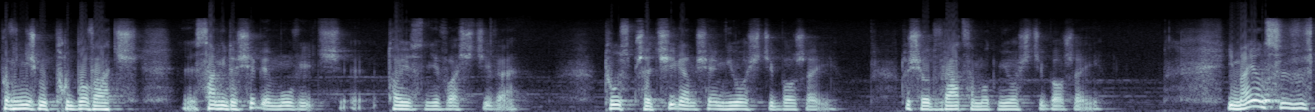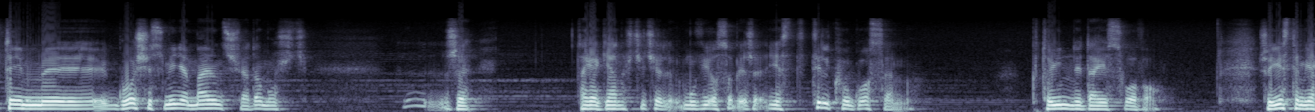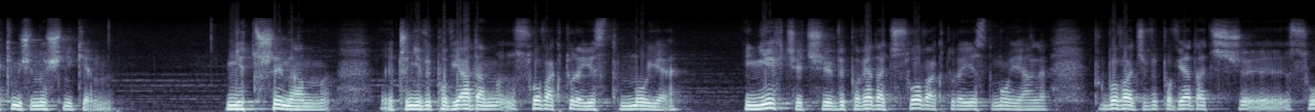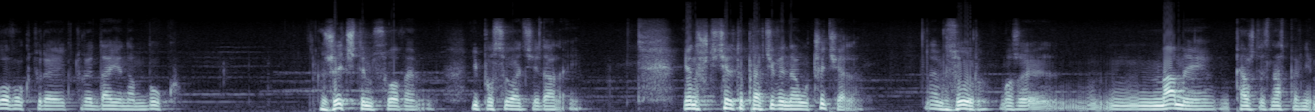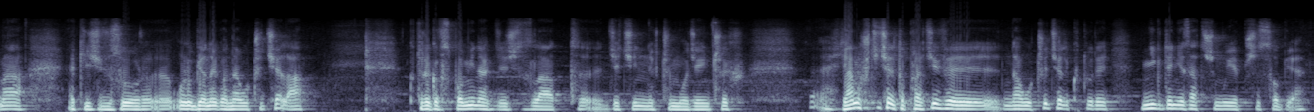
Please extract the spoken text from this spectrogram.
Powinniśmy próbować e, sami do siebie mówić: e, To jest niewłaściwe. Tu sprzeciwiam się miłości Bożej tu się odwracam od miłości Bożej. I mając w tym y, głosie sumienia, mając świadomość, że tak jak Jan Chrzciciel mówi o sobie, że jest tylko głosem, kto inny daje słowo, że jestem jakimś nośnikiem. Nie trzymam czy nie wypowiadam słowa, które jest moje. I nie chcieć wypowiadać słowa, które jest moje, ale próbować wypowiadać e, słowo, które, które daje nam Bóg. Żyć tym słowem i posyłać je dalej. Jan Chrzciciel to prawdziwy nauczyciel, wzór. Może mamy, każdy z nas pewnie ma jakiś wzór ulubionego nauczyciela, którego wspomina gdzieś z lat dziecinnych czy młodzieńczych. Jan Chrzciciel to prawdziwy nauczyciel, który nigdy nie zatrzymuje przy sobie.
